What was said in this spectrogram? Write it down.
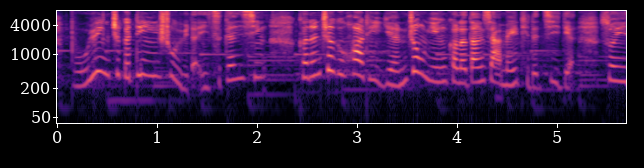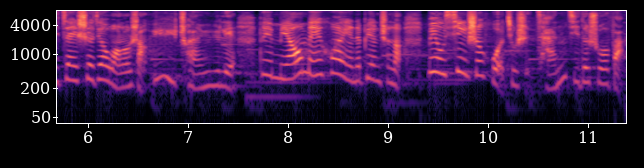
“不孕”这个定义术语的一次更新。可能这个话题严重迎合了当下媒体的祭点，所以在社交网络上愈传愈烈，被描眉画眼的变成了没有性生活就是残疾的说法，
